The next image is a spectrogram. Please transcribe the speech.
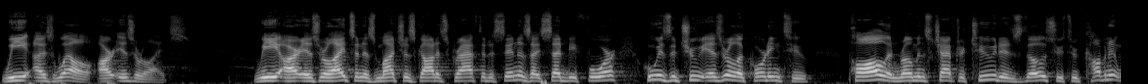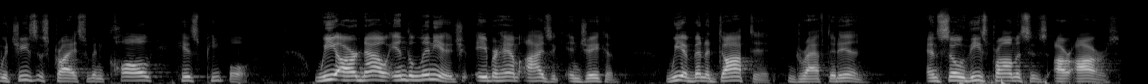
We as well are Israelites. We are Israelites, and as much as God has grafted us in, as I said before, who is the true Israel according to Paul in Romans chapter 2? It is those who through covenant with Jesus Christ have been called his people. We are now in the lineage of Abraham, Isaac, and Jacob. We have been adopted and grafted in. And so these promises are ours.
